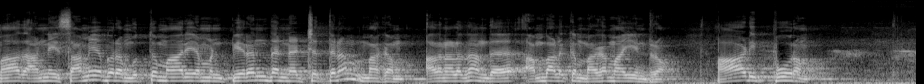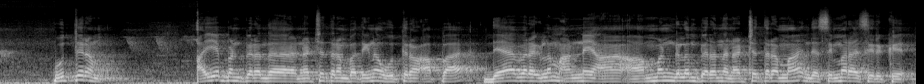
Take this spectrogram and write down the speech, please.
மாத அன்னை சமயபுரம் முத்து மாரியம்மன் பிறந்த நட்சத்திரம் மகம். அதனால தான் அந்த அம்பாளுக்கு மகமாயின்றோம் ஆடி பூரம். உத்திரம். ஐயப்பன் பிறந்த நட்சத்திரம் பார்த்திங்கன்னா உத்திரம். அப்போ தேவர்களும் அன்னை அ- அம்மன்களும் பிறந்த நட்சத்திரமாக இந்த சிம்ம ராசி இருக்குது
